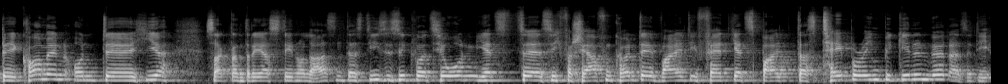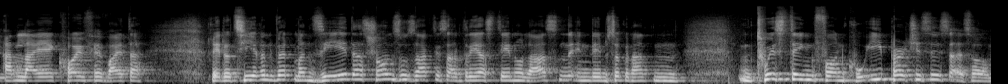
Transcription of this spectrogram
bekommen. Und äh, hier sagt Andreas Steno-Larsen, dass diese Situation jetzt äh, sich verschärfen könnte, weil die Fed jetzt bald das Tapering beginnen wird, also die Anleihekäufe weiter reduzieren wird. Man sehe das schon, so sagt es Andreas Steno Larsen, in dem sogenannten Twisting von QE-Purchases. Also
